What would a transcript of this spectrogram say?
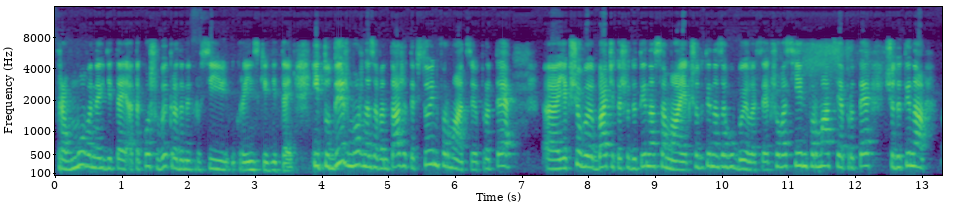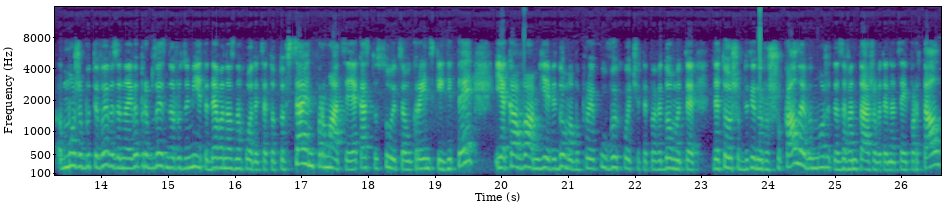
травмованих дітей, а також викрадених Росією українських дітей. І туди ж можна завантажити всю інформацію про те. е, Якщо ви бачите, що дитина сама, якщо дитина загубилася, якщо у вас є інформація про те, що дитина може бути вивезена, і ви приблизно розумієте, де вона знаходиться. Тобто, вся інформація, яка стосується українських дітей, і яка вам є відома, або про яку ви хочете повідомити для того, щоб дитину розшукали, ви можете завантажувати на цей портал,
